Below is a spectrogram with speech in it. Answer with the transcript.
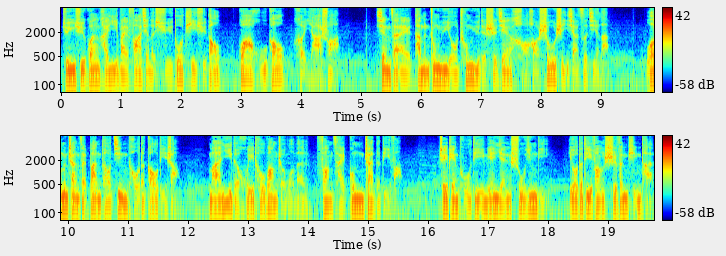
军需官还意外发现了许多剃须刀。刮胡膏和牙刷，现在他们终于有充裕的时间好好收拾一下自己了。我们站在半岛尽头的高地上，满意的回头望着我们方才攻占的地方。这片土地绵延数英里，有的地方十分平坦，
